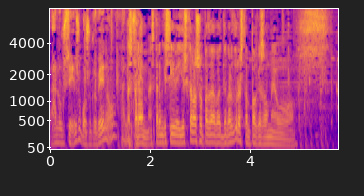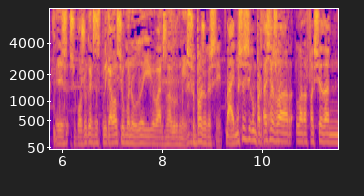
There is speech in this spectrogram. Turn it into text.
Ah, no ho sé, suposo que bé, no? Ah, no Esperem, esperem que sigui bé. Jo és que la sopa de, de verdures tampoc és el meu... És, suposo que ens explicava el seu menú d'ahir abans d'anar a dormir. Suposo que sí. Va, i no sé si comparteixes la, la reflexió d'en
